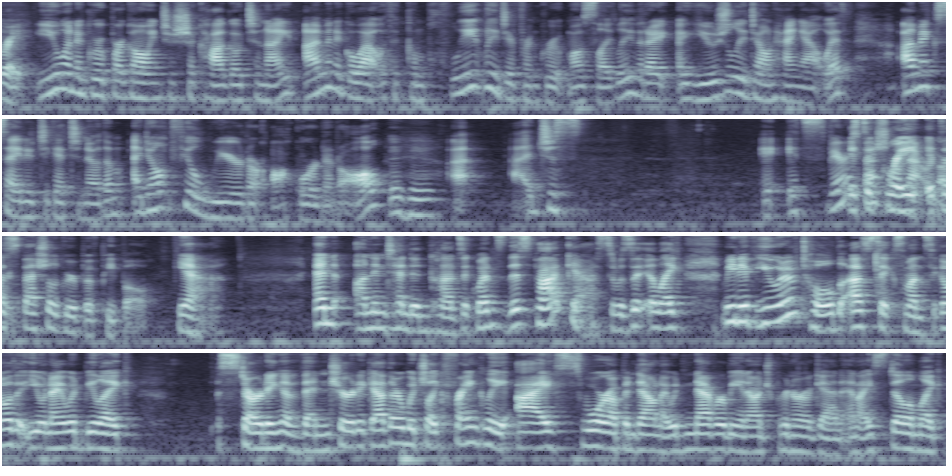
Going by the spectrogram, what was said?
Right. you and a group are going to Chicago tonight. I'm going to go out with a completely different group, most likely, that I, I usually don't hang out with. I'm excited to get to know them. I don't feel weird or awkward at all. Mm-hmm. I, I just, it's very It's a special in great it's a special group of people. Yeah. And unintended consequence, this podcast was it like I mean, if you would have told us six months ago that you and I would be like starting a venture together, which like frankly I swore up and down I would never be an entrepreneur again. And I still am like,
